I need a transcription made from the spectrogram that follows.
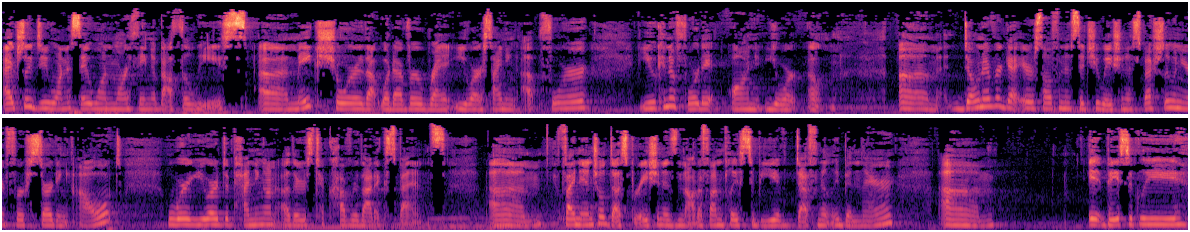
I actually do want to say one more thing about the lease. Uh, make sure that whatever rent you are signing up for, you can afford it on your own. Um, don't ever get yourself in a situation, especially when you're first starting out, where you are depending on others to cover that expense. Um, financial desperation is not a fun place to be. I've definitely been there. Um, it basically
